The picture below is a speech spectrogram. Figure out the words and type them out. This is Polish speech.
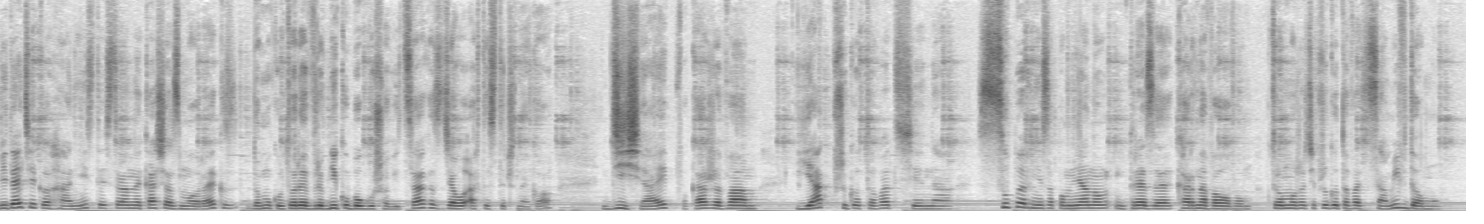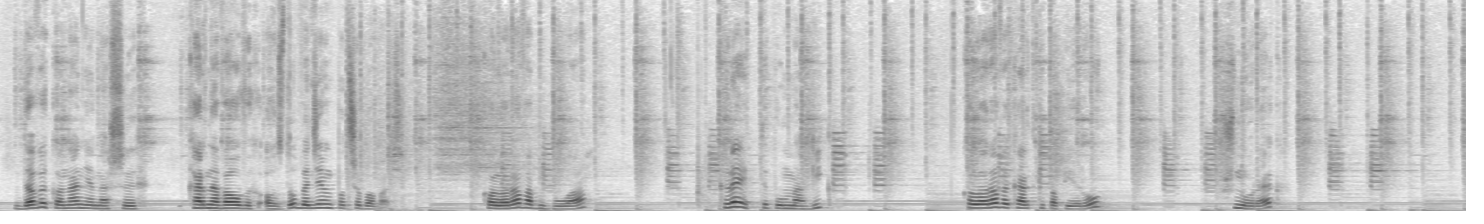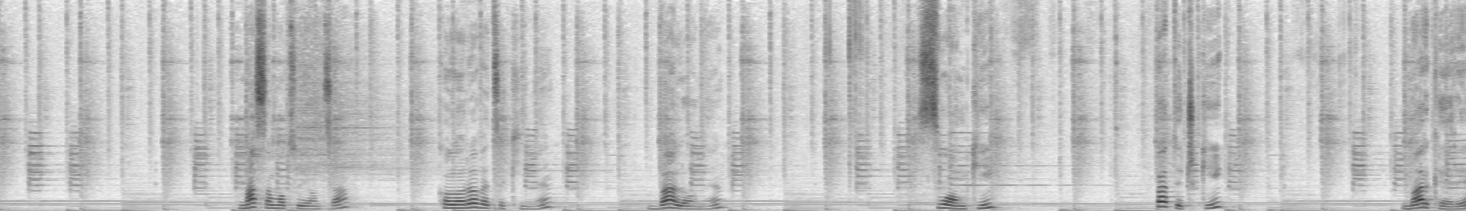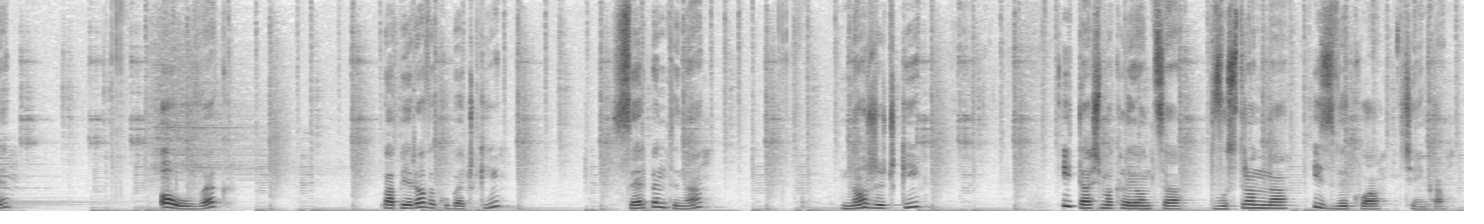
Witajcie kochani, z tej strony Kasia Zmorek z Domu Kultury w Rybniku Boguszowicach z działu artystycznego. Dzisiaj pokażę Wam, jak przygotować się na super niezapomnianą imprezę karnawałową, którą możecie przygotować sami w domu. Do wykonania naszych karnawałowych ozdób będziemy potrzebować kolorowa bibuła, klej typu magik, kolorowe kartki papieru, sznurek, masa mocująca, kolorowe cekiny, balony, słomki, patyczki, markery, ołówek, papierowe kubeczki, serpentyna, nożyczki i taśma klejąca dwustronna i zwykła, cienka.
